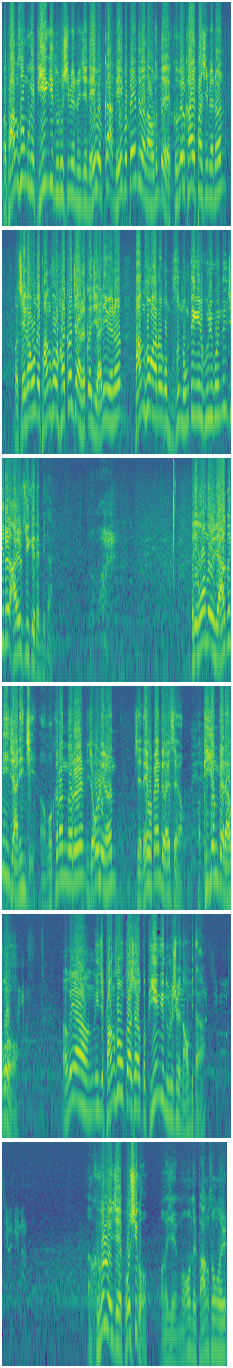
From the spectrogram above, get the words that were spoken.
어, 방송국에 비행기 누르시면 이제 네이버 까, 네이버 밴드가 나오는데 그걸 가입하시면은 어, 제가 오늘 방송을 할 건지 안 할 건지 아니면은 방송하는 건 무슨 농땡이를 부리고 있는지를 알 수 있게 됩니다. 그리고 오늘 야근인지 아닌지 어, 뭐 그런 거를 이제 올리는 이제 네이버 밴드가 있어요. 어, 비경대라고 어, 그냥 이제 방송국 가셔갖고 비행기 누르시면 나옵니다. 어, 그걸로 이제 보시고 어, 이제 뭐 오늘 방송을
